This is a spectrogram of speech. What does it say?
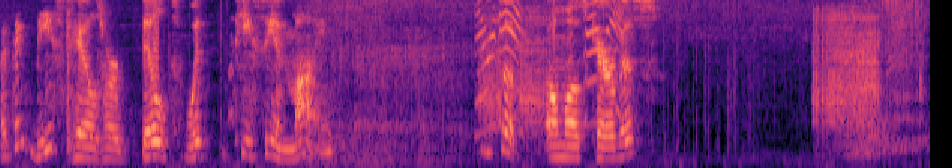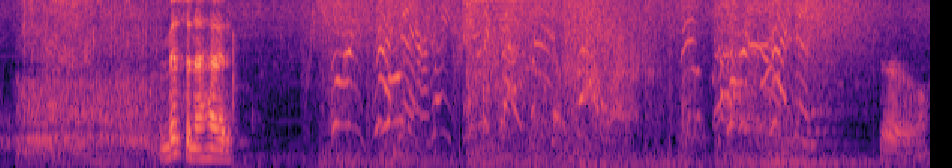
I think these tales were built with PC in mind. What's up, almost Carabas? You're missing a head. So.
